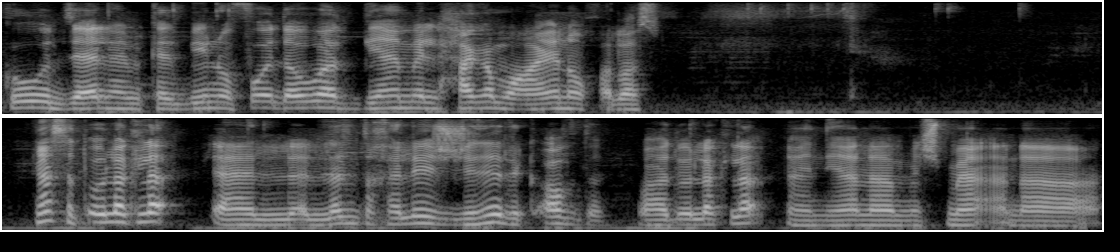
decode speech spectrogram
كود زي اللي كاتبينه فوق دوت بيعمل حاجة معينة وخلاص. ناس هتقول لك لا يعني لازم تخليه generic أفضل. وهتقول لك لا يعني أنا مش مع أنا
